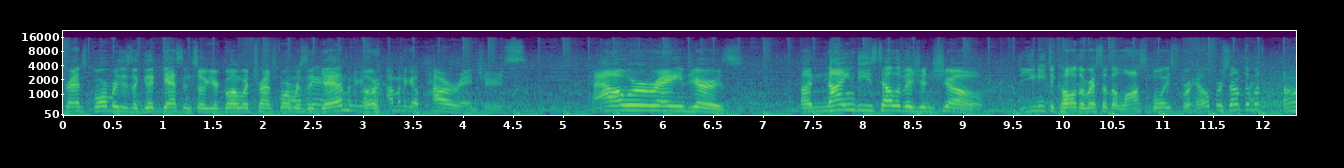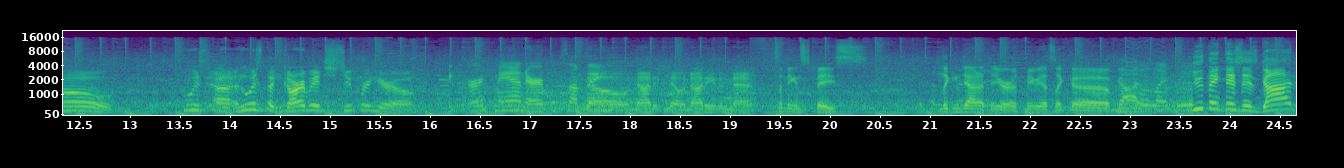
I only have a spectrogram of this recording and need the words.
Transformers is a good guess, and so you're going with Transformers I'm gonna- again? I'm gonna, go, Or I'm gonna go Power Rangers. Power Rangers, a 90s television show. Do you need to call the rest of the Lost Boys for help or something? What? Oh, who is uh, who is the garbage superhero? Like Earthman or something. No, not no, not even that. something in space, looking down at the Earth. Maybe that's like a God. You think this is God?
